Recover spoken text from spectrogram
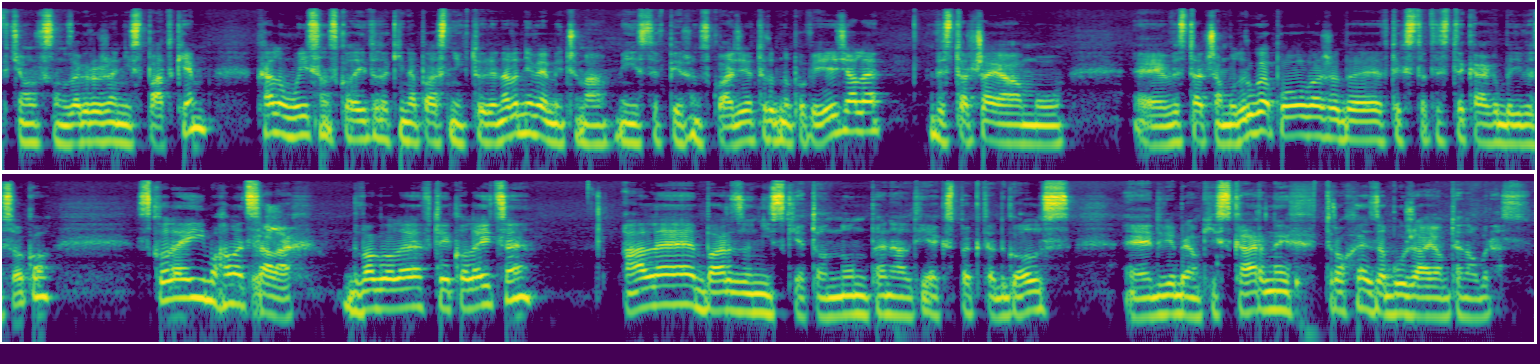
wciąż są zagrożeni spadkiem. Callum Wilson z kolei to taki napastnik, który nawet nie wiemy, czy ma miejsce w pierwszym składzie, trudno powiedzieć, ale wystarcza mu, e, wystarcza mu druga połowa, żeby w tych statystykach być wysoko. Z kolei Mohamed Salah, dwa gole w tej kolejce, ale bardzo niskie. To non-penalty expected goals, e, dwie bramki skarnych trochę zaburzają ten obraz.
